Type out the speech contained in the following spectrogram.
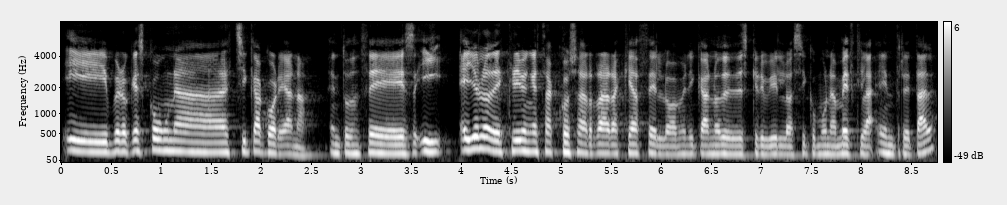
y, pero que es con una chica coreana. Entonces, y ellos lo describen estas cosas raras que hacen los americanos de describirlo así como una mezcla entre tal,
